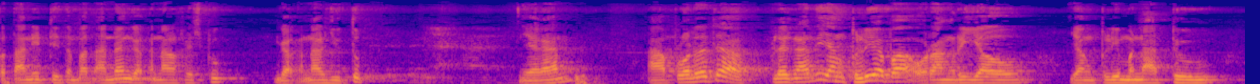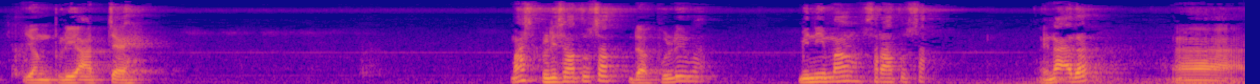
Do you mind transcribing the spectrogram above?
Petani di tempat Anda nggak kenal Facebook, nggak kenal YouTube, ya kan? Upload aja. Beli nanti yang beli apa? Orang Riau, yang beli Manado, yang beli Aceh. Mas beli satu sak, tidak boleh pak. Minimal seratus sak. Enak ada? Nah,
